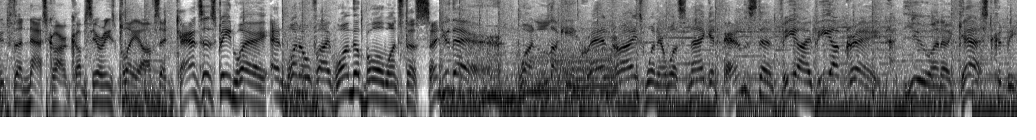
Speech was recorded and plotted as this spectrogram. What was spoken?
It's the NASCAR Cup Series playoffs at Kansas Speedway, and 1051 The Bull wants to send you there. One lucky grand prize winner will snag an instant VIP upgrade. You and a guest could be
